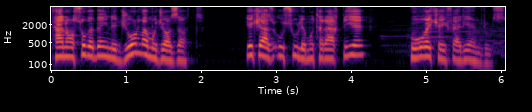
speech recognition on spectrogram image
تناسب بین جرم و مجازات. یکی از اصول مترقی حقوق کیفری امروز.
